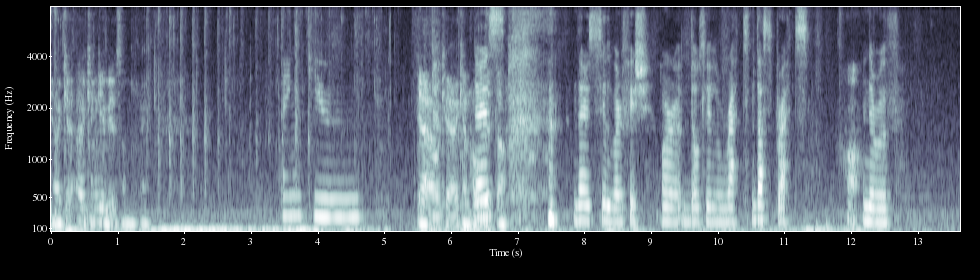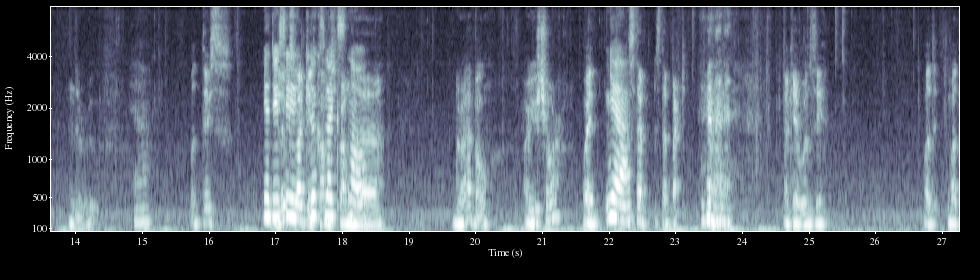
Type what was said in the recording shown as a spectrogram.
Yeah, I can, I can give you some. Thank you. Yeah, okay, I can hold There's- it down. There's silverfish or those little rat dust rats Huh. in the roof. In the roof. Yeah. But this Yeah, do you looks see like it looks comes like from snow. the gravel. Are you sure? Wait, Yeah. step step back. Okay. Okay, we'll see. What what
